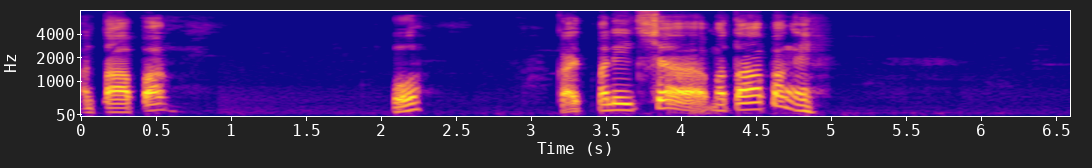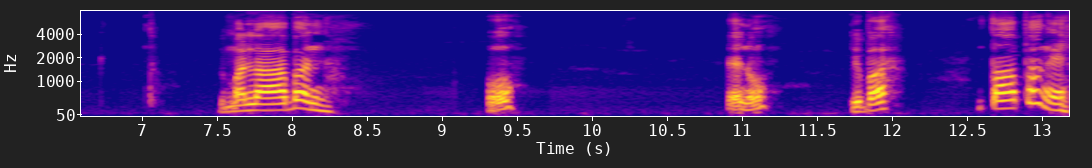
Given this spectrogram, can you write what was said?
Ang tapang. Oh. Kahit maliit siya, matapang eh. Lumalaban. Oh. Yan oh. 'Di ba? Ang tapang eh.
